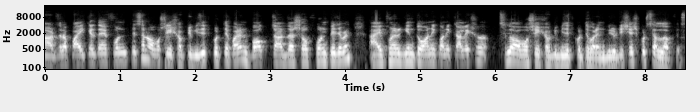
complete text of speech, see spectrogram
আর যারা পাইকারি দামে ফোন পেয়েছেন অবশ্যই এই শপটি ভিজিট করতে পারেন। বক্স চার্জার সব ফোন পেয়ে যাবেন। আইফোনের কিন্তু অনেক অনেক কালেকশন ছিল অবশ্যই শপটি ভিজিট করতে পারেন। ভিডিওটি শেষ করছি আল্লাহ হাফেজ।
